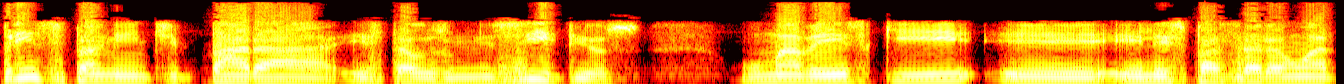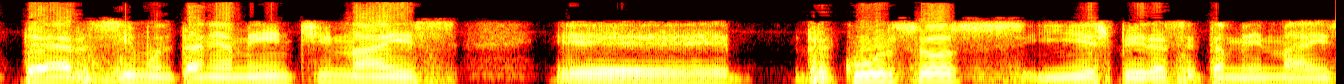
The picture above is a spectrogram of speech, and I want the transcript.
principalmente para estados municípios, uma vez que eh, eles passarão a ter simultaneamente mais eh, recursos e espera-se também mais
